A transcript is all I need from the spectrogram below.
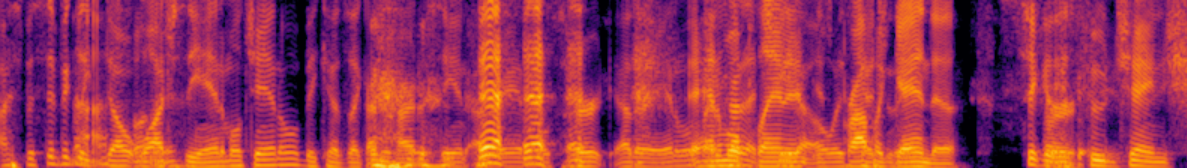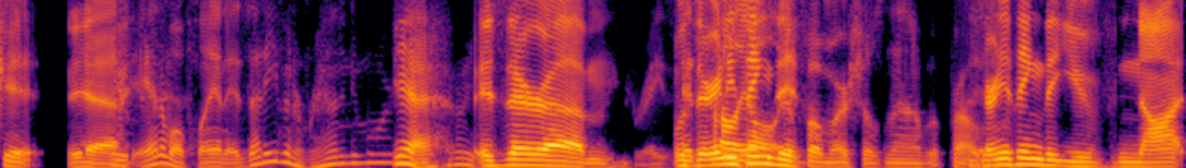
I specifically Nah, don't watch the Animal Channel because like I'm tired of seeing other animals hurt other animals. The Animal tired of that Planet is always catching them. propaganda. sick of this food chain shit. Yeah. Dude, Animal Planet is that even around anymore? Yeah. I don't even- Is there um Crazy. was It's there anything all that- infomercials now? But probably is there anything that you've not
